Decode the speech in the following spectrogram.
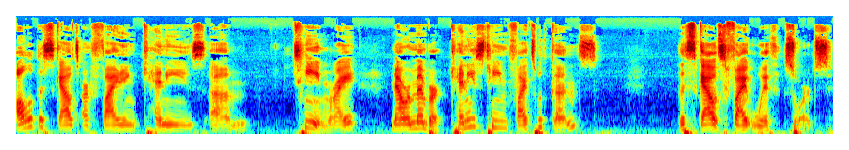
all of the scouts are fighting Kenny's um, team, right? Now remember, Kenny's team fights with guns. The scouts fight with swords.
